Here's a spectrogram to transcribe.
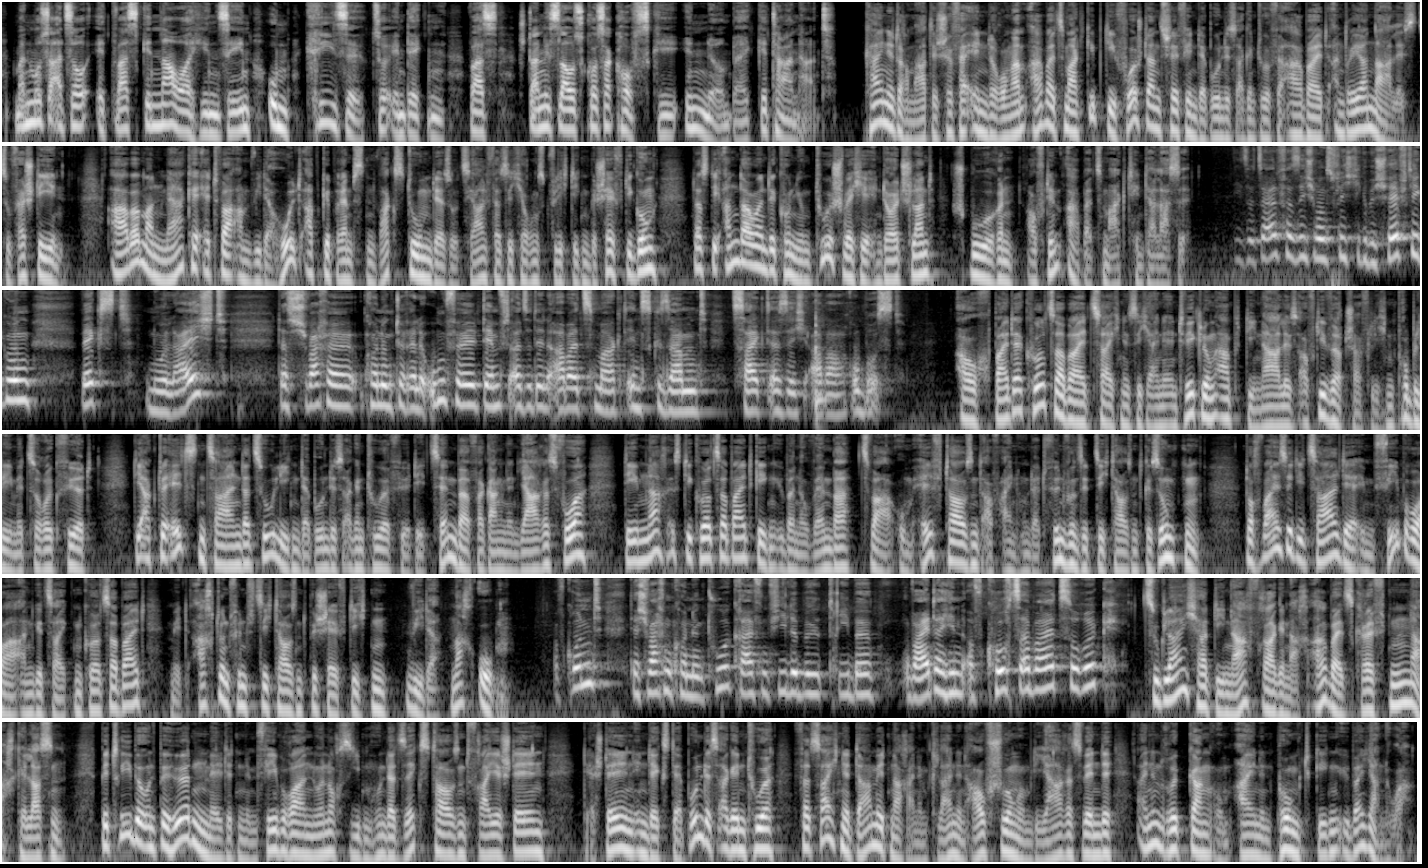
Man muss also etwas genauer hinsehen, um Krise zu entdecken, was Stanislaus Kosakowski in Nürnberg getan hat. Keine dramatische Veränderung am Arbeitsmarkt gibt die Vorstandschefin der Bundesagentur für Arbeit, Andrea Nahles, zu verstehen. Aber man merke etwa am wiederholt abgebremsten Wachstum der sozialversicherungspflichtigen Beschäftigung, dass die andauernde Konjunkturschwäche in Deutschland Spuren auf dem Arbeitsmarkt hinterlasse. Die sozialversicherungspflichtige Beschäftigung wächst nur leicht. Das schwache konjunkturelle Umfeld dämpft also den Arbeitsmarkt insgesamt, zeigt er sich aber robust. Auch bei der Kurzarbeit zeichnet sich eine Entwicklung ab, die Nahles auf die wirtschaftlichen Probleme zurückführt. Die aktuellsten Zahlen dazu liegen der Bundesagentur für Dezember vergangenen Jahres vor. Demnach ist die Kurzarbeit gegenüber November zwar um 11.000 auf 175.000 gesunken, doch weise die Zahl der im Februar angezeigten Kurzarbeit mit 58.000 Beschäftigten wieder nach oben. Aufgrund der schwachen Konjunktur greifen viele Betriebe weiterhin auf Kurzarbeit zurück. Zugleich hat die Nachfrage nach Arbeitskräften nachgelassen. Betriebe und Behörden meldeten im Februar nur noch 706.000 freie Stellen. Der Stellenindex der Bundesagentur verzeichnet damit nach einem kleinen Aufschwung um die Jahreswende einen Rückgang um einen Punkt gegenüber Januar.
